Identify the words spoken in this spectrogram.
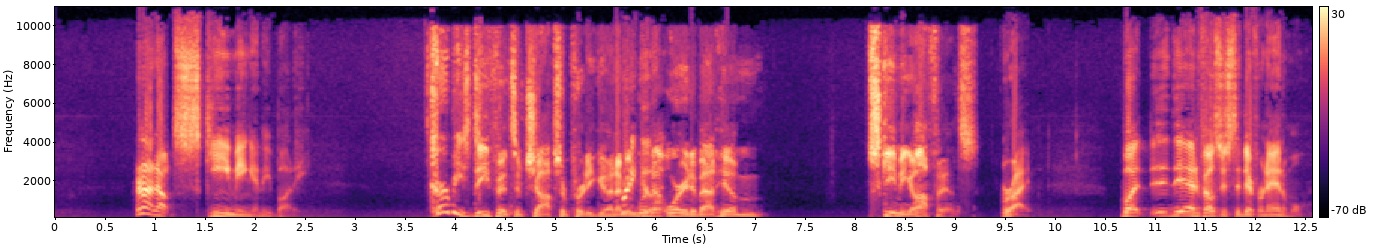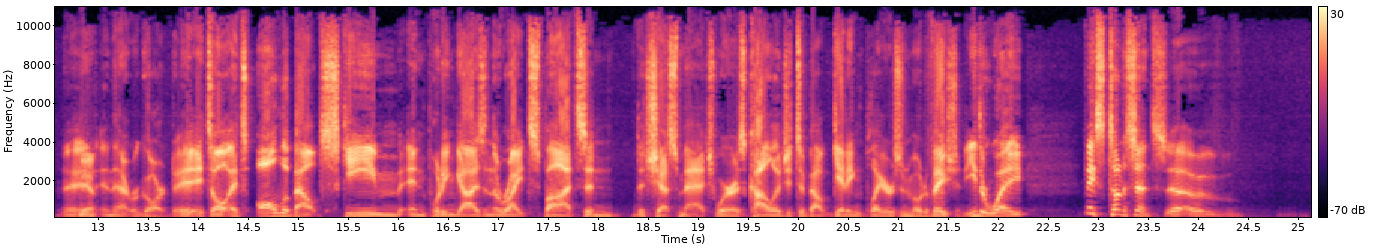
They're not out scheming anybody. Kirby's defensive chops are pretty good. I pretty mean, we're not worried about him scheming offense. Right. But the NFL is just a different animal in, yeah. in, that regard. It's all it's all about scheme and putting guys in the right spots and the chess match. Whereas college, it's about getting players and motivation. Either way, makes a ton of sense uh,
